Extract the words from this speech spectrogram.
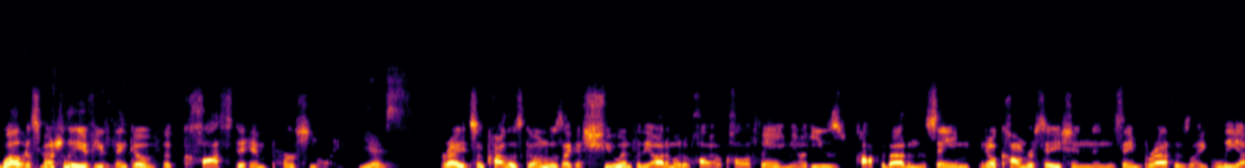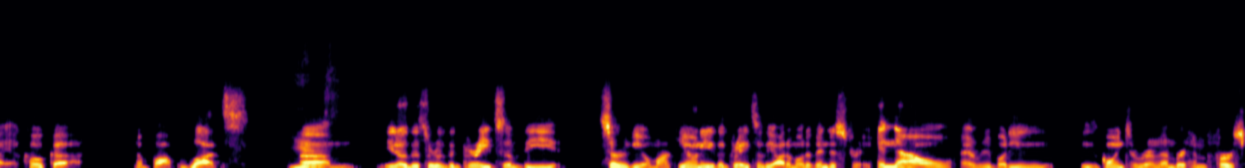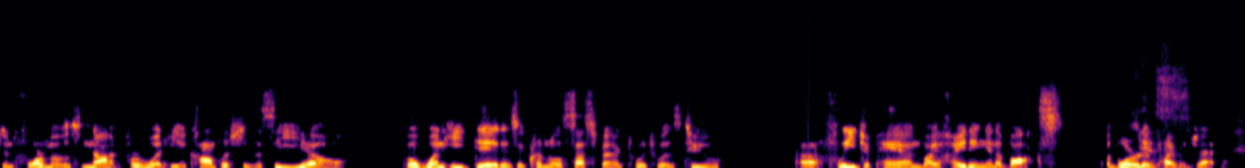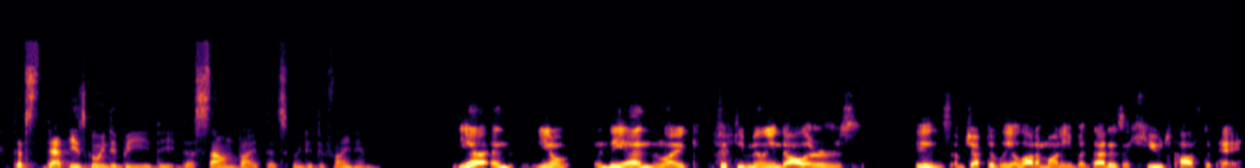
well, especially if you think of the cost to him personally. Yes. Right. So Carlos Ghosn was like a shoe in for the Automotive Hall, Hall, of Fame. You know, he's talked about in the same, you know, conversation in the same breath as like Lee Iacocca, you know, Bob Lutz. Yes. Um, you know, the sort of the greats of the Sergio Marchionne, the greats of the automotive industry. And now everybody is going to remember him first and foremost, not for what he accomplished as a CEO, but when he did as a criminal suspect, which was to uh, flee Japan by hiding in a box aboard yes. a private jet. That's that is going to be the the soundbite that's going to define him. Yeah, and you know, in the end, like fifty million dollars is objectively a lot of money, but that is a huge cost to pay.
